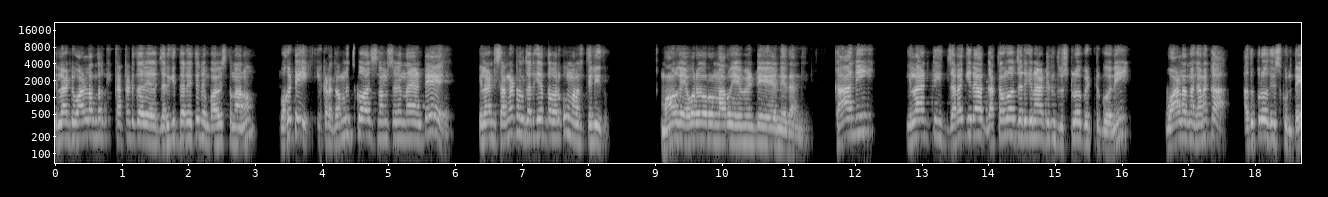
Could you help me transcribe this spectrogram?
ఇలాంటి వాళ్ళందరికీ కట్టడి జరిగిద్దని అయితే నేను భావిస్తున్నాను. ఒకటి ఇక్కడ గమనించుకోవాల్సిన అంశం ఏంటంటే ఇలాంటి సంఘటనలు జరిగేంత వరకు మనకు తెలియదు మామూలుగా ఎవరెవరు ఉన్నారు ఏమేంటి అనేదాన్ని. కానీ ఇలాంటి జరిగిన గతంలో జరిగిన వాటిని దృష్టిలో పెట్టుకొని వాళ్ళని గనక అదుపులో తీసుకుంటే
